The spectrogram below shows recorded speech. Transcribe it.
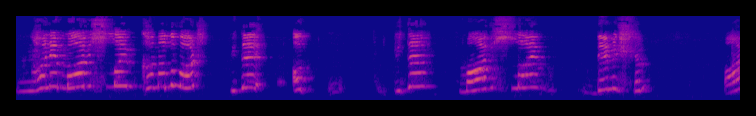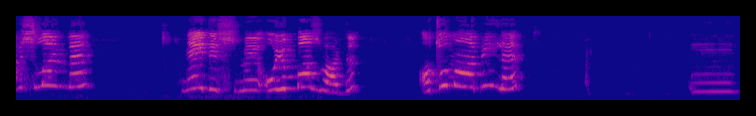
Hani Mavi Slime kanalı var. Bir de bir de Mavi Slime demiştim. Mavi Slime neydi ismi? Oyunbaz vardı. Atom abiyle hmm,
